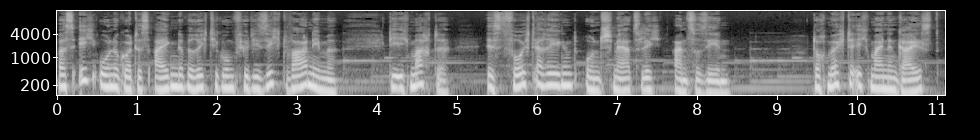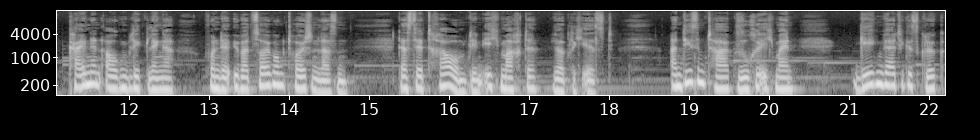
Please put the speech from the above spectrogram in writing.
Was ich ohne Gottes eigene Berichtigung für die Sicht wahrnehme, die ich machte, ist furchterregend und schmerzlich anzusehen. Doch möchte ich meinen Geist keinen Augenblick länger von der Überzeugung täuschen lassen, dass der Traum, den ich machte, wirklich ist. An diesem Tag suche ich mein gegenwärtiges Glück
